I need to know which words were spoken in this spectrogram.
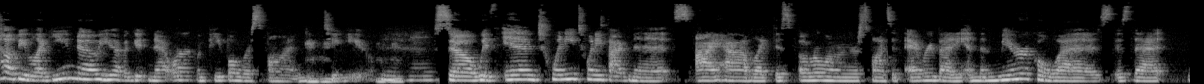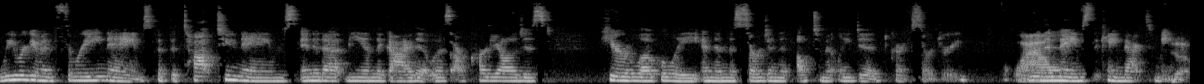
tell people like you know you have a good network when people respond mm-hmm. to you. Mm-hmm. So within 20 25 minutes I have like this overwhelming response of everybody and the miracle was is that we were given three names but the top two names ended up being the guy that was our cardiologist here locally and then the surgeon that ultimately did Greg's surgery were the names that came back to me. Yeah.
